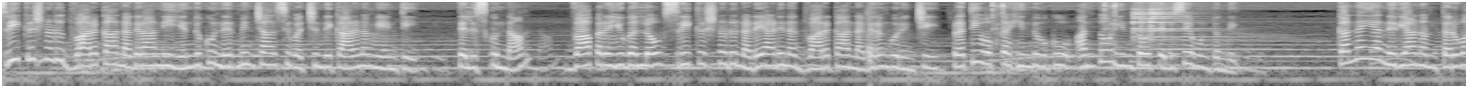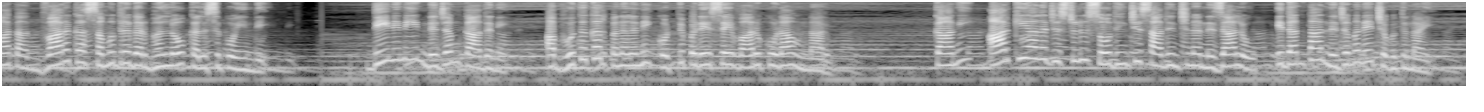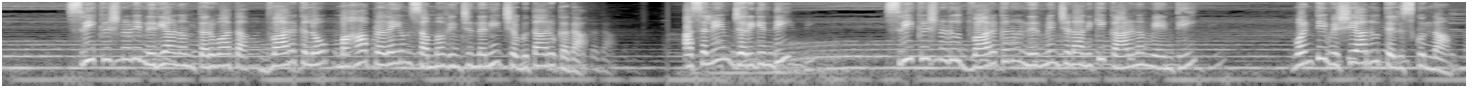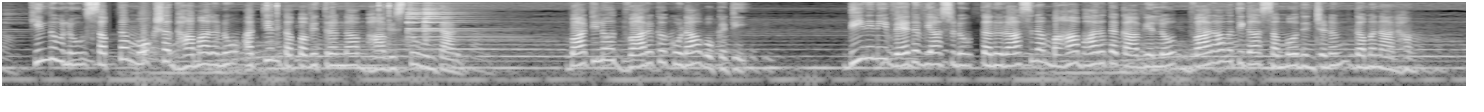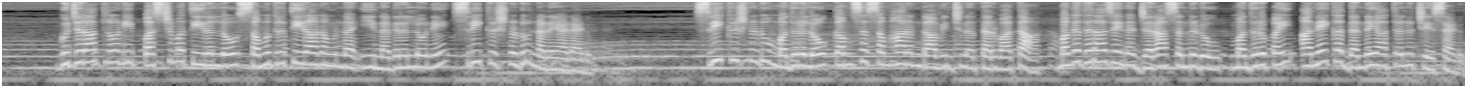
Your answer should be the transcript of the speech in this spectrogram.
శ్రీకృష్ణుడు ద్వారకా నగరాన్ని ఎందుకు నిర్మించాల్సి వచ్చింది కారణం ఏంటి? తెలుసుకుందాం. ద్వాపర యుగంలో శ్రీకృష్ణుడు నడయాడిన ద్వారకా నగరం గురించి ప్రతి ఒక్క హిందువుకు అంతో ఇంతో తెలిసే ఉంటుంది. కన్నయ్య నిర్యాణం తరువాత ద్వారక సముద్ర గర్భంలో కలిసిపోయింది. దీనిని నిజం కాదని అభూత కల్పనలని కొట్టిపడేసే వారు కూడా ఉన్నారు. కానీ ఆర్కియాలజిస్టులు శోధించి సాధించిన నిజాలు ఇదంతా నిజమనే చెబుతున్నాయి. శ్రీకృష్ణుడి నిర్యాణం తరువాత ద్వారకలో మహాప్రళయం సంభవించిందని చెబుతారు కదా. అసలేం జరిగింది? శ్రీకృష్ణుడు ద్వారకను నిర్మించడానికి కారణం ఏంటి? వంటి విషయాలు తెలుసుకుందాం. హిందువులు సప్త మోక్ష ధామాలను అత్యంత పవిత్రంగా భావిస్తూ ఉంటారు. వాటిలో ద్వారక కూడా ఒకటి. దీనిని వేదవ్యాసుడు తను రాసిన మహాభారత కావ్యంలో ద్వారావతిగా సంబోధించడం గమనార్హం. గుజరాత్లోని పశ్చిమ తీరంలో సముద్ర తీరాన ఉన్న ఈ నగరంలోనే శ్రీకృష్ణుడు నడయాడాడు. శ్రీకృష్ణుడు మధురలో కంస సంహారం గావించిన తర్వాత మగధరాజైన జరాసంధుడు మధురపై అనేక దండయాత్రలు చేశాడు.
